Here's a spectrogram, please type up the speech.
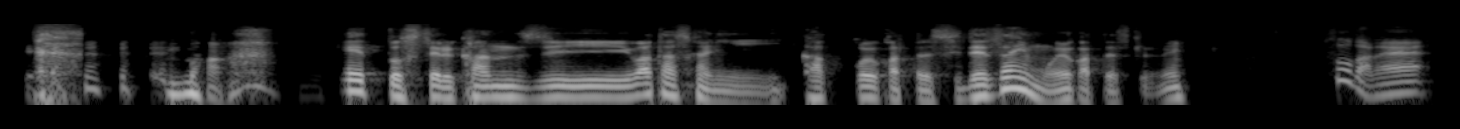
まあ、ボケっとしてる感じは確かにかっこよかったですし、デザインも良かったですけどね。そうだね。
